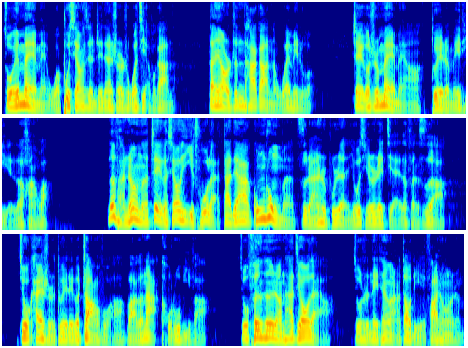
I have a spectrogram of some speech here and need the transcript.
作为妹妹，我不相信这件事是我姐夫干的。但要是真他干的，我也没辙。这个是妹妹啊，对着媒体的喊话。那反正呢，这个消息一出来，大家公众们自然是不认，尤其是这姐姐的粉丝啊，就开始对这个丈夫啊瓦格纳口诛笔伐，就纷纷让他交代啊，就是那天晚上到底发生了什么。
